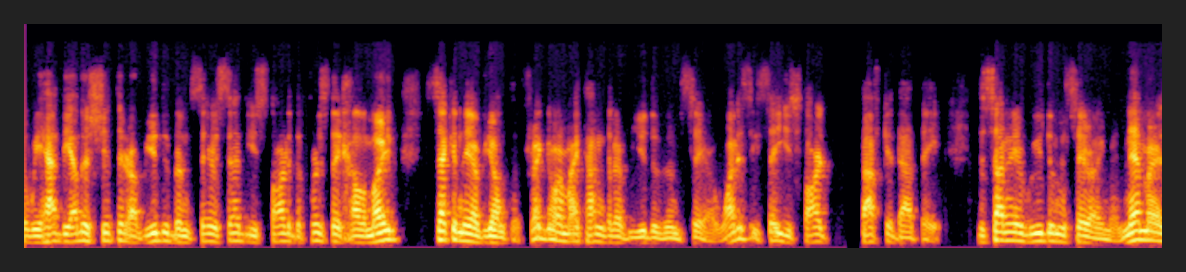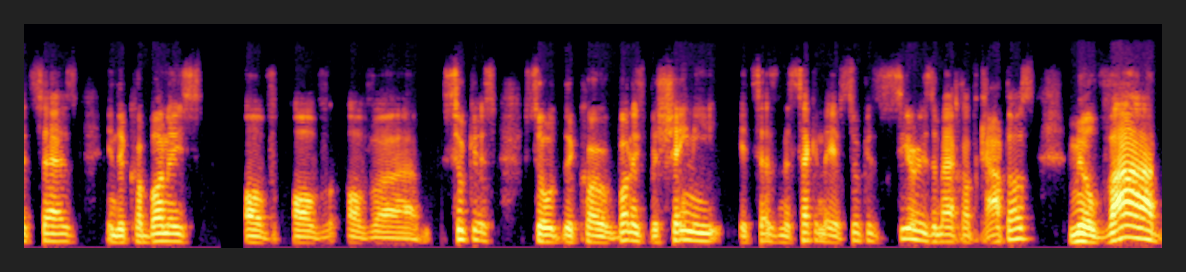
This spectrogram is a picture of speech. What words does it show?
we had the other shit there. Rabbi Yehuda ben Seir said you started the first day Chalamoid, second day of Yom Tov. My time Rabbi Yehuda. Why does he say you start Tafka that day? The son of Yehuda Mitzrayim. Nemer it says in the Karbonis of of of uh, Sukkot. So the Karbonis B'Sheni it says in the second day of Sukkot, series of Mechot Katos, Milvad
